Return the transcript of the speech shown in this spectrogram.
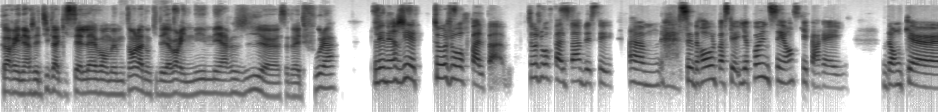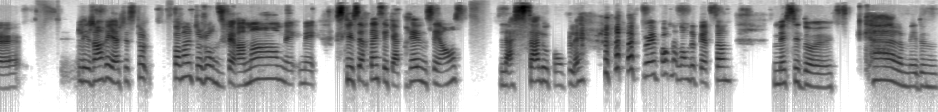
corps énergétiques là qui s'élèvent en même temps là. Donc il doit y avoir une énergie euh, ça doit être fou là. L'énergie est toujours palpable. Toujours palpable et c'est euh, drôle parce qu'il n'y a pas une séance qui est pareille. Donc euh, les gens réagissent pas mal toujours différemment mais mais ce qui est certain c'est qu'après une séance la salle au complet peu importe le nombre de personnes mais c'est d'un calme et d'une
